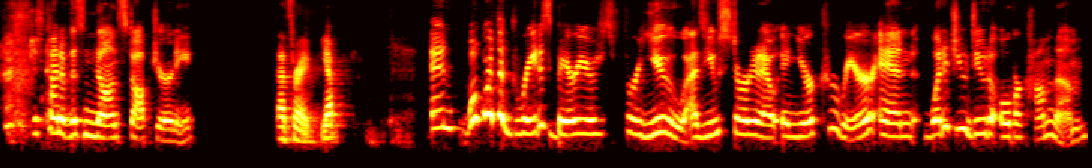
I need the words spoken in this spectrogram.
Just kind of this nonstop journey. That's right. Yep. And what were the greatest barriers for you as you started out in your career, and what did you do to overcome them?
